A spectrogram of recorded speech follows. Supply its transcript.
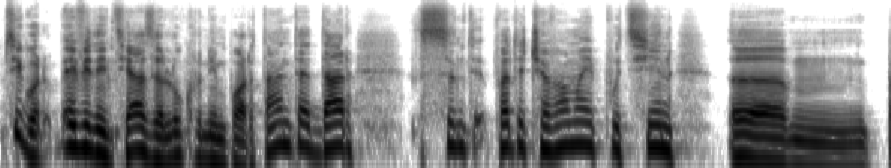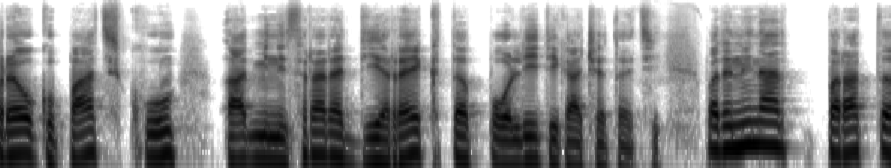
sigur, evidențiază lucruri importante, dar sunt poate ceva mai puțin preocupați cu administrarea directă politică a cetății. Poate nu e neapărat uh,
